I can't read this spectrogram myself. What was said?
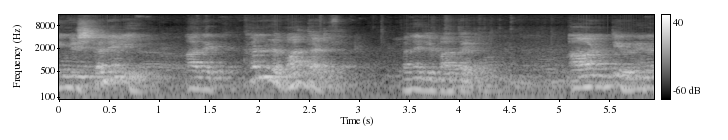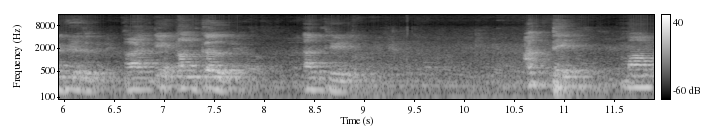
ಇಂಗ್ಲೀಷ್ ಕಲೀಲಿ ಆದರೆ ಕನ್ನಡ ಮಾತಾಡಿ ಮನೆಯಲ್ಲಿ ಮಾತಾಡಿ ಆಂಟಿ ಅವರೇನೋ ಹೇಳಿದ್ರು, ಆಂಟಿ ಅಂಕಲ್ ಅಂಥೇಳಿ ಅತ್ತೆ, ಮಾವ,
